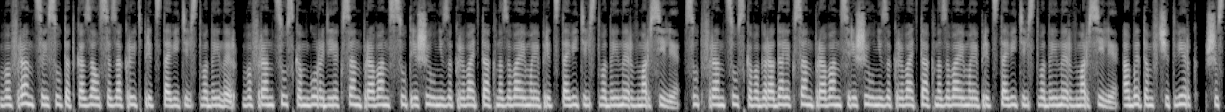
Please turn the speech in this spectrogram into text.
Во Франции суд отказался закрыть представительство ДНР. Во французском городе Эксан-Прованс суд решил не закрывать так называемое представительство ДНР в Марсиле. Суд французского города Эксан-Прованс решил не закрывать так называемое представительство ДНР в Марсиле. Об этом в четверг, 6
